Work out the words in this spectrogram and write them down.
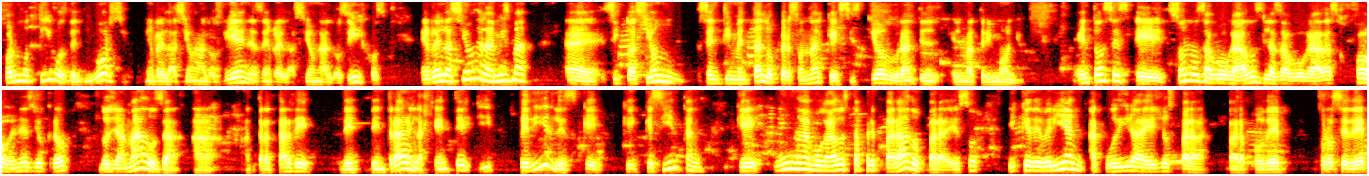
por motivos del divorcio, en relación a los bienes, en relación a los hijos, en relación a la misma eh, situación sentimental o personal que existió durante el, matrimonio. Entonces, eh, son los abogados y las abogadas jóvenes, yo creo, los llamados a, tratar de, entrar en la gente y pedirles que, que sientan que un abogado está preparado para eso y que deberían acudir a ellos para, para poder proceder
